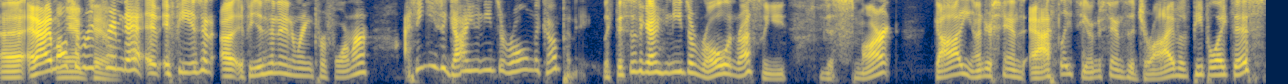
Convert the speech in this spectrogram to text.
uh, and I'm also rooting too. for him to if he isn't uh, if he isn't an in ring performer. I think he's a guy who needs a role in the company. Like this is a guy who needs a role in wrestling. He, he's a smart guy. He understands athletes. He understands the drive of people like this.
